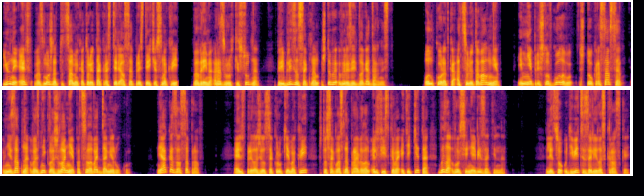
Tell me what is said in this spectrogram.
Юный эльф, возможно, тот самый, который так растерялся при встрече с Макри во время разгрузки судна, приблизился к нам, чтобы выразить благодарность. Он коротко отсалютовал мне, и мне пришло в голову, что у красавца внезапно возникло желание поцеловать даме руку. Я оказался прав. Эльф приложился к руке Макри, что, согласно правилам эльфийского этикета, было вовсе не обязательно. Лицо у девицы залилось краской.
